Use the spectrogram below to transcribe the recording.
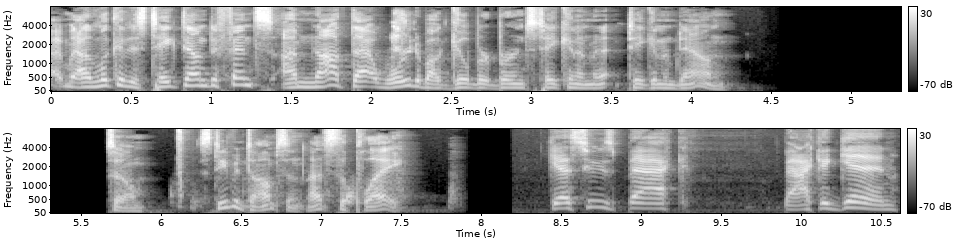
I I look at his takedown defense. I'm not that worried about Gilbert Burns taking him taking him down. So Stephen Thompson, that's the play. Guess who's back? Back again.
